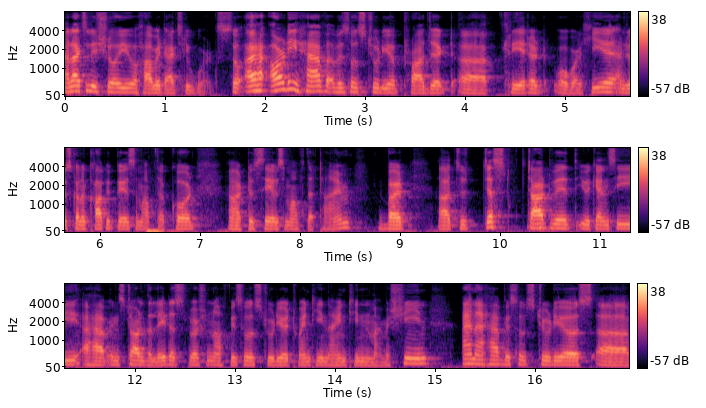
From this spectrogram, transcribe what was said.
I'll actually show you how it actually works. So I already have a Visual Studio project uh, created over here. I'm just going to copy paste some of the code uh, to save some of the time. But uh, to just start with, you can see I have installed the latest version of Visual Studio 2019 in my machine, and I have Visual Studio's uh,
